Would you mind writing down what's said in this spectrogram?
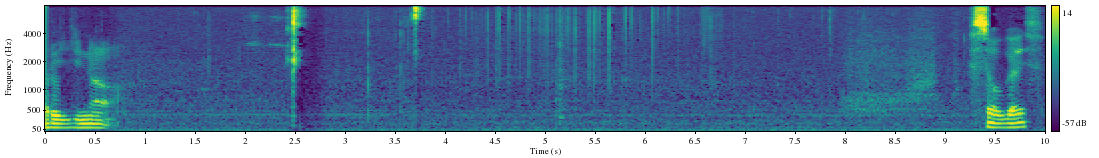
Original. So guys.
